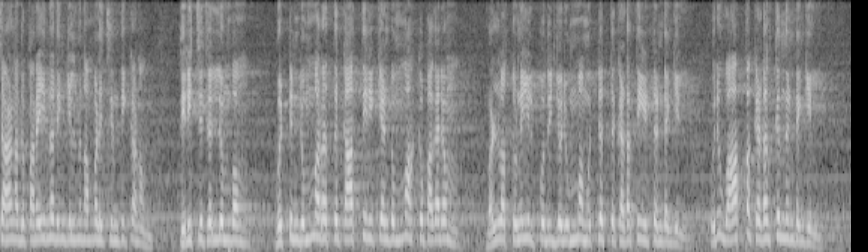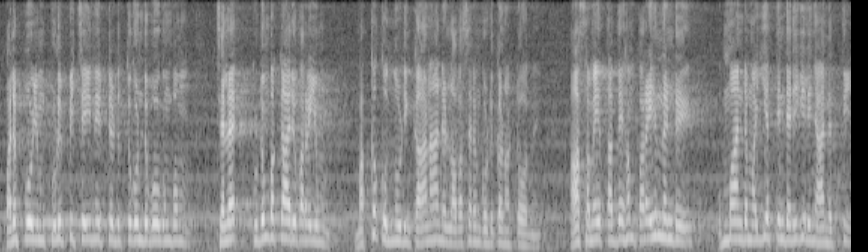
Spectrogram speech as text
ചാണത് പറയുന്നതെങ്കിൽ നമ്മൾ ചിന്തിക്കണം. തിരിച്ചു ചെല്ലുമ്പം വീട്ടിന്റെ ഉമ്മറത്ത് കാത്തിരിക്കേണ്ട ഉമ്മാക്ക് പകരം വെള്ളത്തുണിയിൽ പൊതിഞ്ഞൊരു ഉമ്മ മുറ്റത്ത് കിടത്തിയിട്ടുണ്ടെങ്കിൽ ഒരു വാപ്പ കിടക്കുന്നുണ്ടെങ്കിൽ പലപ്പോഴും കുളിപ്പിച്ചെഴുന്നേറ്റെടുത്തു കൊണ്ടുപോകുമ്പം ചില കുടുംബക്കാർ പറയും മക്കൾക്കൊന്നുകൂടി കാണാനുള്ള അവസരം കൊടുക്കണം ട്ടോ എന്ന്. ആ സമയത്ത് അദ്ദേഹം പറയുന്നുണ്ട് ഉമ്മാന്റെ മയ്യത്തിന്റെ അരികിൽ ഞാൻ എത്തി.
